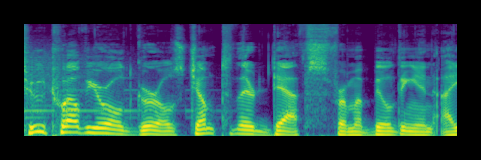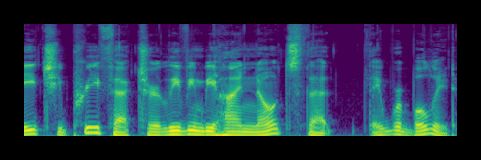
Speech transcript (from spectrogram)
Two 12 year old girls jumped to their deaths from a building in Aichi Prefecture, leaving behind notes that they were bullied.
